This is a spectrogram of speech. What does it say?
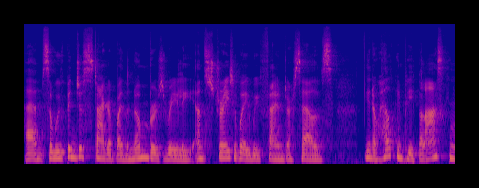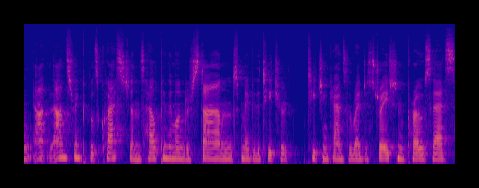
Um, so we've been just staggered by the numbers really and straight away we found ourselves you know, helping people, asking, answering people's questions, helping them understand maybe the teacher teaching council registration process,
